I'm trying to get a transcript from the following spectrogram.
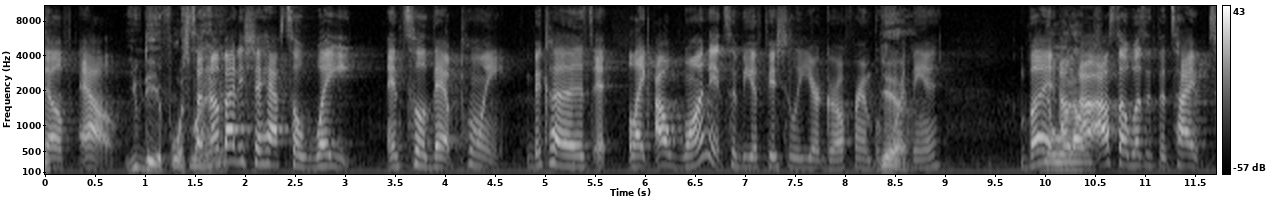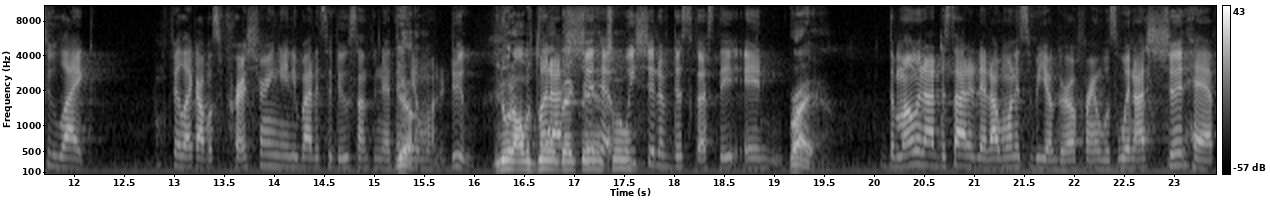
yourself out. you did force So my hand. So nobody should have to wait until that point because, it, like, I wanted to be officially your girlfriend before Yeah. then, but You know I, I I also wasn't the type to like feel like I was pressuring anybody to do something that they Yeah. didn't want to do. you know what I was doing But back then have. too? We should have discussed it, and right. the moment I decided that I wanted to be your girlfriend was when I should have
